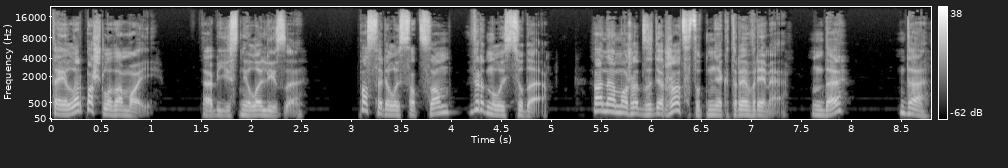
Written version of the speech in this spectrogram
«Тейлор пошла домой», — объяснила Лиза. Поссорилась с отцом, вернулась сюда. Она может задержаться тут некоторое время, да? Да.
